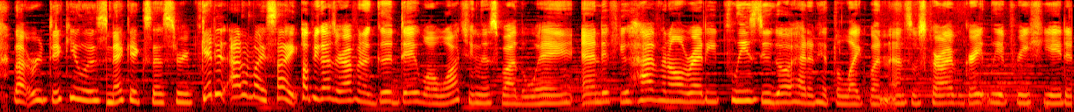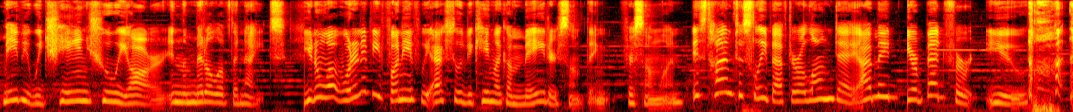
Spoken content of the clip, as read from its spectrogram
that ridiculous neck accessory. Get it out of my sight. Hope you guys are having a good day while watching this, by the way. And if you haven't already, please do go ahead and hit the like button and subscribe. Greatly appreciated. Maybe we change who we are in the middle of the night. You know what? Wouldn't it be funny if we actually became like a maid or something for someone? It's time to sleep after a long day. I made your bed for you.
